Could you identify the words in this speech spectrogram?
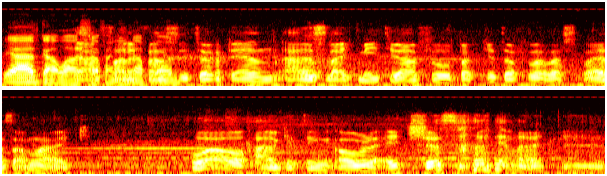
Yeah, I've got a lot of yeah, stuff I need to upload. Fantasy 13. And it's like me too, I have full bucket of uh, Let's Plays. I'm like, wow, I'm getting over the edges. I mean,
